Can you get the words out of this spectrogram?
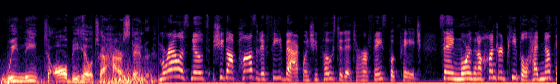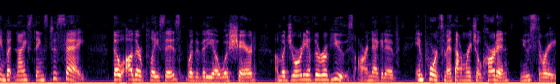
we need to all be held to a higher standard. Morales notes she got positive feedback when she posted it to her Facebook page, saying more than 100 people had nothing but nice things to say. Though other places where the video was shared, a majority of the reviews are negative. In Portsmouth, I'm Rachel Cardin, News 3.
